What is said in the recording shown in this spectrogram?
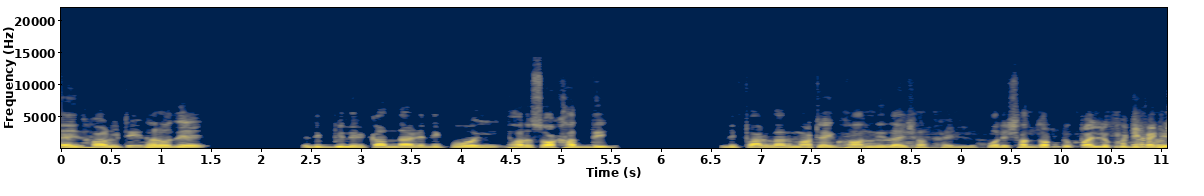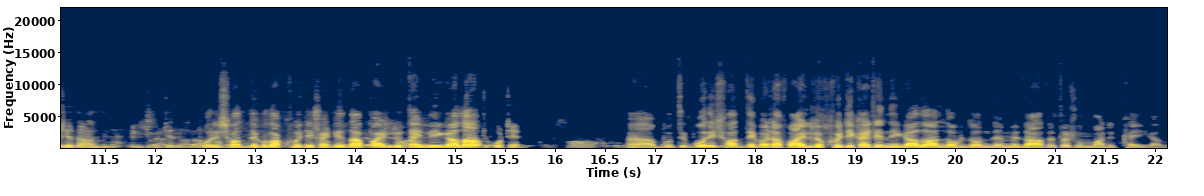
এই ঝড় উঠি ধরো যে এদিক বিলের কান্দার এদিক ওই ধরো চখাদ্দি এদিক পাগলার মাঠে ঘর নিয়ে যায় সব ফেলল পরিষদ যতটুক পাইলো খুঁটি কাটি পরিষদ যেগুলো খুঁটি কাটি যা পাইলো তাই নিয়ে গেল। ওঠেন। হ্যাঁ বলছি পরিষদ যে কটা পাইলো খুঁটি খাইতে নিয়ে গেল আর লোকজন যে মেজা আছে তো সব মাটির খাই গেল।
